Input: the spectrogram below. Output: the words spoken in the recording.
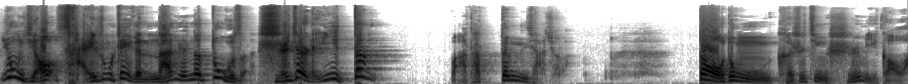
用脚踩住这个男人的肚子，使劲的一蹬，把他蹬下去了。盗洞可是近十米高啊！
